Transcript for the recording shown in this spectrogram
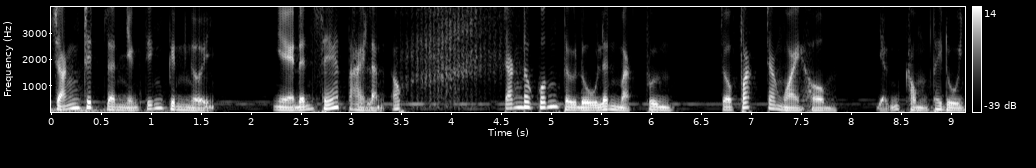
Rắn rít lên những tiếng kinh người, Nghe đến xé tai lạnh ốc. Trắng đó quấn từ đùi lên mặt Phương rồi phát ra ngoài hồn Vẫn không thấy đuôi.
